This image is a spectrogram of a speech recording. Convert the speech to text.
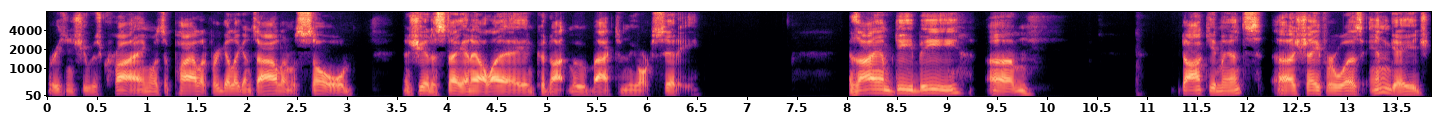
The reason she was crying was the pilot for Gilligan's Island was sold, and she had to stay in LA and could not move back to New York City. As IMDb um, documents, uh, Schafer was engaged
